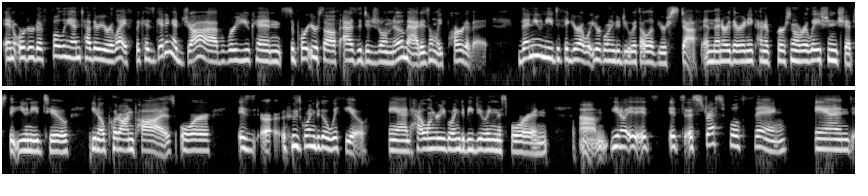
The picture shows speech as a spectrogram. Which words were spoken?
in order to fully untether your life. Because getting a job where you can support yourself as a digital nomad is only part of it then you need to figure out what you're going to do with all of your stuff. And then are there any kind of personal relationships that you need to you know put on pause? Or is who's going to go with you? And how long are you going to be doing this for? And um, you know it, it's it's a stressful thing. And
